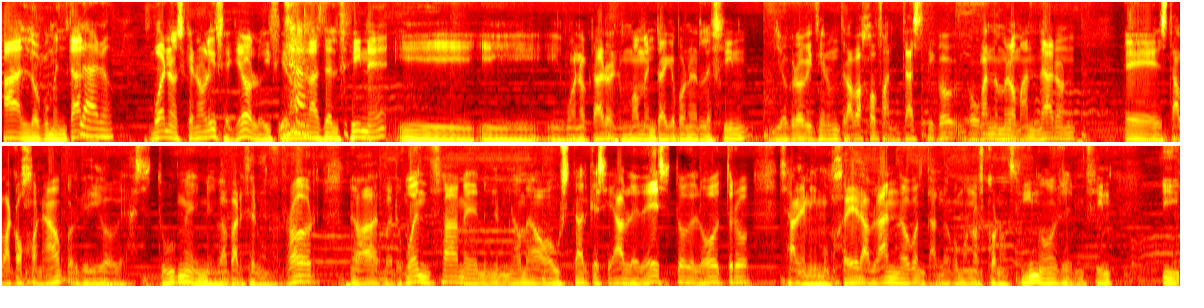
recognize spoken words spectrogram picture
Ah, el documental. Claro. Bueno, es que no lo hice yo, lo hicieron Ya. las del cine y, y- y, bueno, claro, en un momento hay que ponerle fin. Yo creo que hicieron un trabajo fantástico. Luego cuando me lo mandaron eh, estaba acojonado porque digo, verás tú, me, me va a parecer un horror, me va a dar vergüenza, me- no me va a gustar que se hable de esto, de lo otro. Sale mi mujer hablando, contando cómo nos conocimos, en fin. Y,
